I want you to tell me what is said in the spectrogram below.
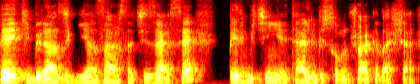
belki birazcık yazarsa, çizerse benim için yeterli bir sonuç arkadaşlar.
